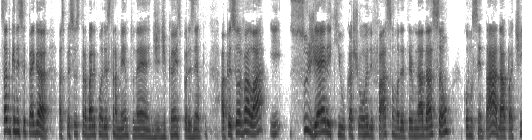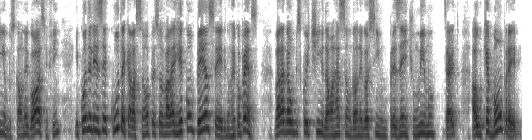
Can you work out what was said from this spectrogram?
Sabe que nem você pega as pessoas que trabalham com adestramento, né, de, de cães, por exemplo, a pessoa vai lá e sugere que o cachorro ele faça uma determinada ação, como sentar, dar a patinha, buscar um negócio, enfim, e quando ele executa aquela ação, a pessoa vai lá e recompensa ele, não recompensa? Vai lá dar um biscoitinho, dar uma ração, dar um negocinho, um presente, um mimo, certo? Algo que é bom para ele.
